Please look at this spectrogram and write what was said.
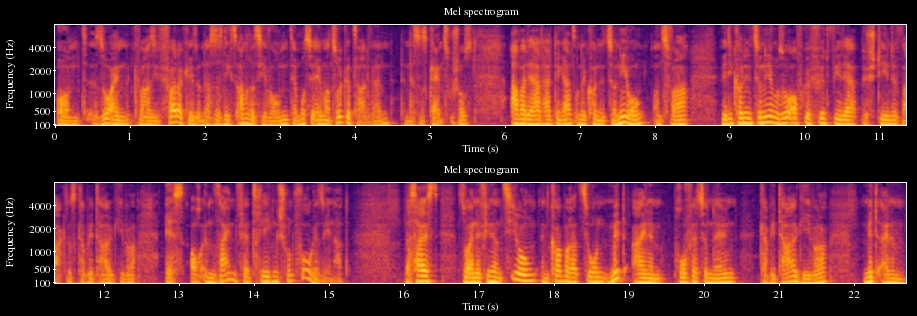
Und so ein quasi Förderkredit, und das ist nichts anderes hier, warum, der muss ja irgendwann zurückgezahlt werden, denn das ist kein Zuschuss, aber der hat halt eine ganz andere Konditionierung. Und zwar wird die Konditionierung so aufgeführt, wie der bestehende Wagniskapitalgeber es auch in seinen Verträgen schon vorgesehen hat. Das heißt, so eine Finanzierung in Kooperation mit einem professionellen Kapitalgeber, mit einem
